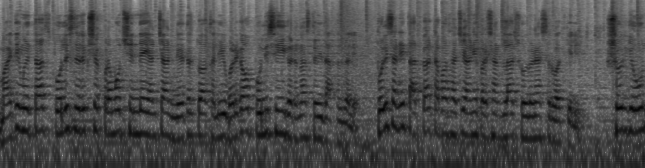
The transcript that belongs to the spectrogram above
माहिती मिळताच पोलीस निरीक्षक प्रमोद शिंदे यांच्या नेतृत्वाखाली वडगाव पोलीसही घटनास्थळी दाखल झाले. पोलिसांनी तात्काळ तपासाची आणि प्रशांतला शोधण्यास सुरुवात केली. शोध घेऊन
